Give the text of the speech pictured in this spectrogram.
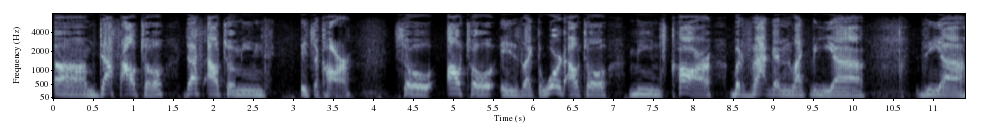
um, das Auto, das Auto means it's a car. So auto is like the word auto means car, but wagon like the uh, the uh,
